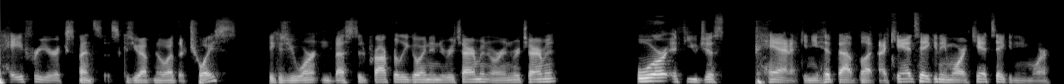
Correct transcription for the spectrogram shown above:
pay for your expenses because you have no other choice because you weren't invested properly going into retirement or in retirement, or if you just panic and you hit that button, I can't take it anymore, I can't take it anymore.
